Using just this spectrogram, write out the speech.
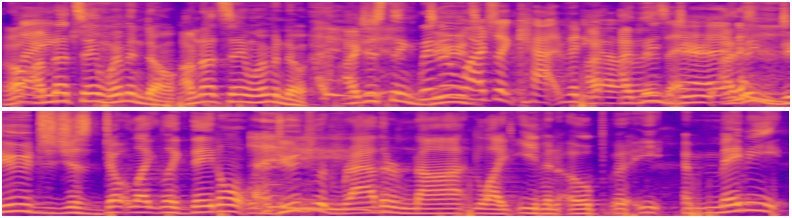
No, Oh, I'm not saying women don't. I'm not saying women don't. I just think Women dudes watch like cat videos. I, I think dude, I think dudes just don't like like they don't. Dudes would rather not like even open. Maybe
